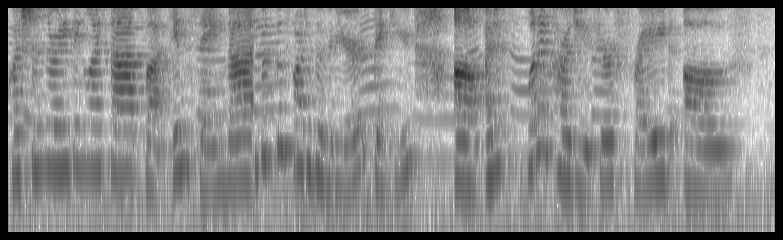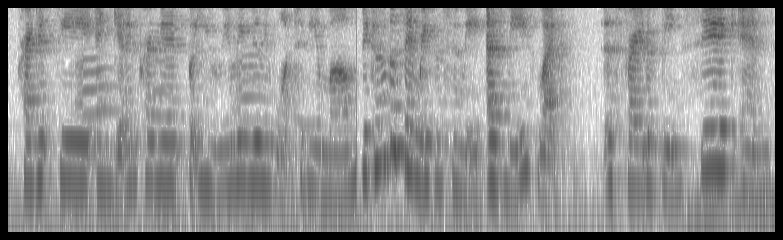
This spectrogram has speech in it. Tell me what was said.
questions or anything like that. But in saying that, you got this part of the video, thank you. Um, I just want to encourage you, if you're afraid of pregnancy and getting pregnant, but you really, really want to be a mom, because of the same reasons for me, as me, like afraid of being sick and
